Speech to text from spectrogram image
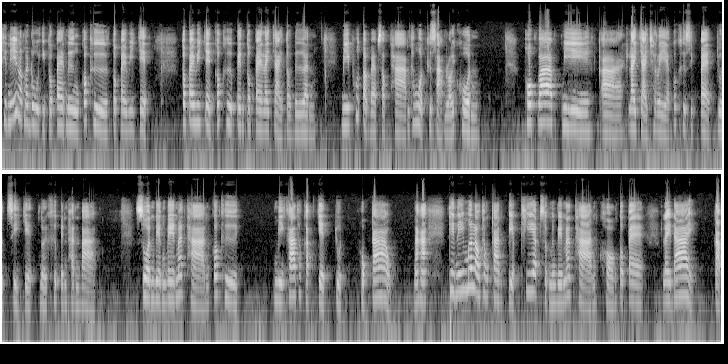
ทีนี้เรามาดูอีกตัวแปรหนึ่งก็คือตัวแปร V7 ตัวแปร V7 ก็คือเป็นตัวแปรรายจ่ายต่อเดือน มีผู้ตอบแบบสอบถามทั้งหมดคือ 300 คน พบว่ามีรายจ่ายเฉลี่ยก็คือ 18.47 หน่วยคือเป็นพันบาท ส่วนเบี่ยงเบนมาตรฐานก็คือมีค่าเท่ากับ 7.69 นะคะ ทีนี้เมื่อเราทำการเปรียบเทียบส่วนเบี่ยงเบนมาตรฐานของตัวแปรรายได้กับ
